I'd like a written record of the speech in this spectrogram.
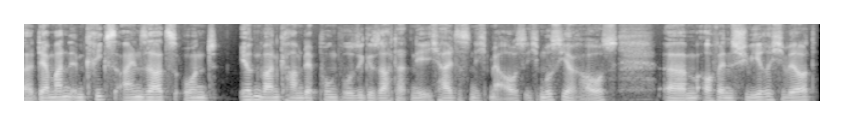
Äh, der Mann im Kriegseinsatz und Irgendwann kam der Punkt, wo sie gesagt hat, nee, ich halte es nicht mehr aus, ich muss hier raus, ähm, auch wenn es schwierig wird.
